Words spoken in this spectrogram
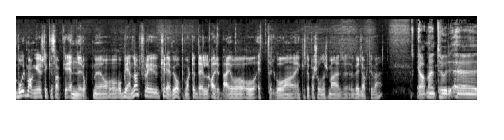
hvor mange slike saker ender opp med å, å bli henlagt? For Det krever jo åpenbart en del arbeid å, å ettergå enkelte personer som er veldig aktive her? Ja, men jeg tror, eh,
